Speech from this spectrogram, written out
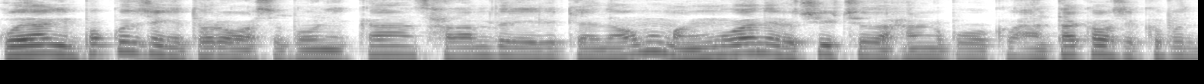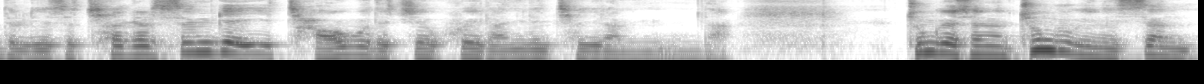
고향인 복권성에 돌아와서 보니까 사람들이 이렇게 너무 막무가내로 주식 투자하는 거 보고 그 안타까워서 그분들을 위해서 책을 쓴 게이 차오구드 지후이란 이런 책이랍니다. 중국에서는 중국인이 쓴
